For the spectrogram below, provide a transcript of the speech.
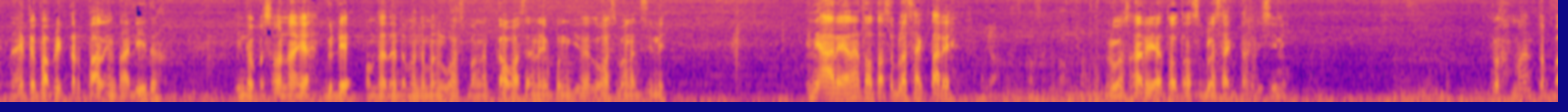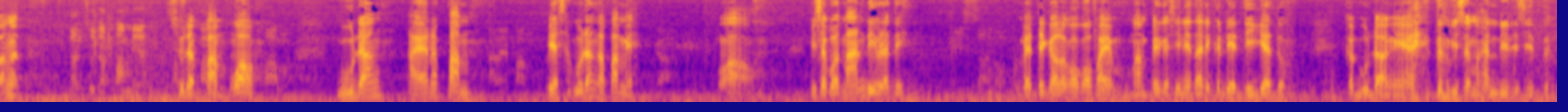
Nah itu pabrik terpal yang tadi itu. Indo Pesona ya, gede om tante teman-teman luas banget kawasannya pun gila luas banget di sini. Ini areanya total 11 hektar ya. Ya. Luas area total 11 hektar di sini. Wah mantep banget. Dan sudah pam ya. Sudah pam. Wow. Pam. Gudang airnya pam. Biasa gudang nggak pam ya? Wow. Bisa buat mandi berarti. Bisa dong. Berarti kalau Koko Fai mampir ke sini tadi ke D3 tuh ke gudangnya itu bisa mandi di situ.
